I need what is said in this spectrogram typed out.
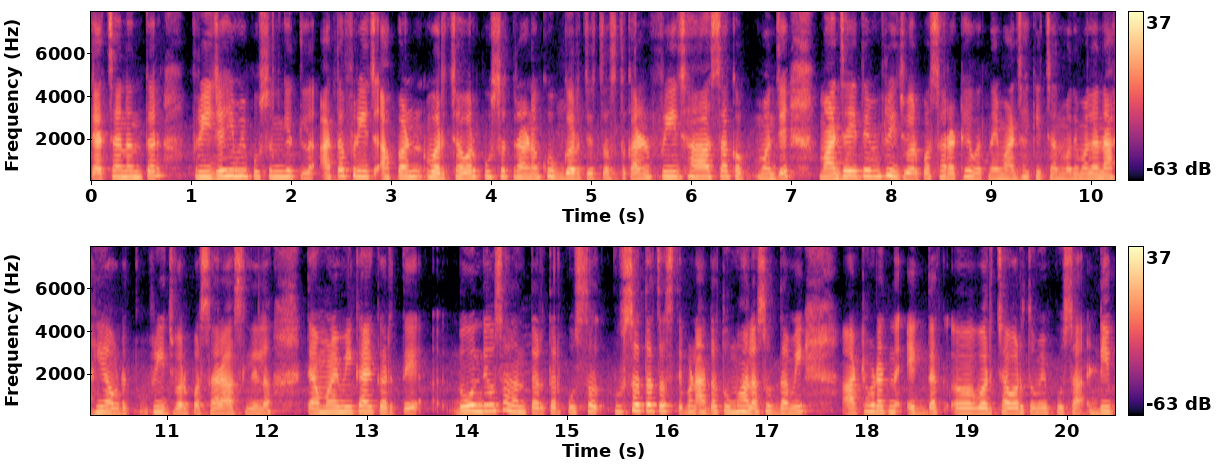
त्याच्यानंतर फ्रीजही मी पुसून घेतलं. आता फ्रीज आपण वरच्यावर पुसत राहणं खूप गरजेचं असतं. कारण फ्रीज हा असा कप म्हणजे माझ्या इथे मी फ्रीजवर पसारा ठेवत नाही. माझ्या किचनमध्ये मला नाही आवडत फ्रीजवर पसारा असलेलं. त्यामुळे मी काय करते दोन दिवसानंतर तर पुस पुसतच असते. पण आता तुम्हालासुद्धा मी आठवड्यातनं एकदा वरच्यावर तुम्ही पुसा. डीप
